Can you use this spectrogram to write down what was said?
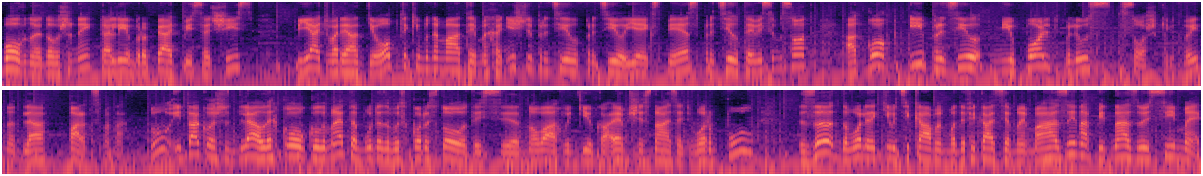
повної довжини, калібру 5,56, 5 варіантів оптики буде мати, механічний приціл, приціл EXPS, приціл Т-800, ACOG і приціл Mewpolt плюс сошки, відповідно для марксмена. Ну і також для легкого кулемета буде використовуватись нова гвинтівка М16 Wormpool з доволі такими цікавими модифікаціями магазина під назвою CMAC.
